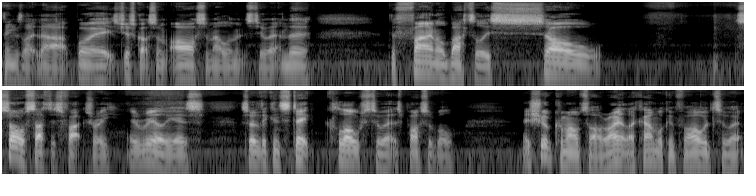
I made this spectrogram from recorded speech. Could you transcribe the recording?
things like that. But it's just got some awesome elements to it, and the the final battle is so so satisfactory. It really is. So if they can stick close to it as possible, it should come out all right. Like I'm looking forward to it.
